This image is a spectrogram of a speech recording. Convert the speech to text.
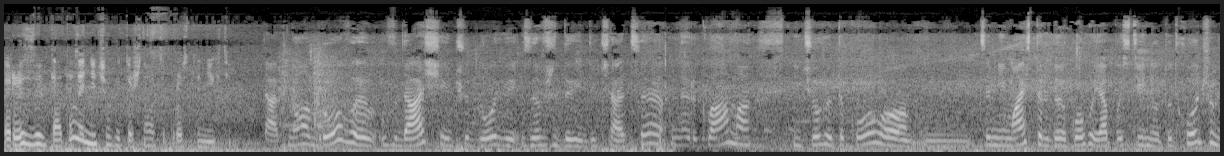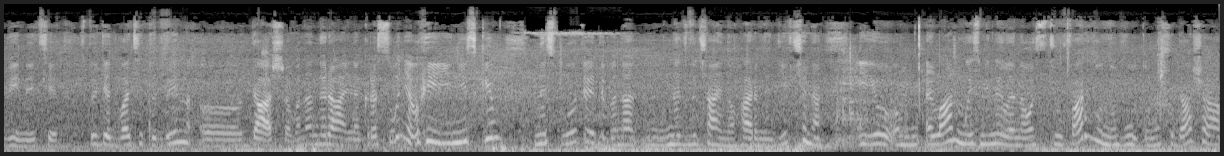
результат. Але нічого страшного, це просто нігті. Так, ну а брови в Даші чудові завжди, дівчат. Це не реклама, нічого такого. Це мій майстер, до якого я постійно тут ходжу в Вінниці. Студія 21 е, Даша. Вона нереальна красуня, ви її ні з ким не сплутаєте. Вона надзвичайно гарна дівчина. І ем, Елан ми змінили на ось цю фарбу нову, тому що Даша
